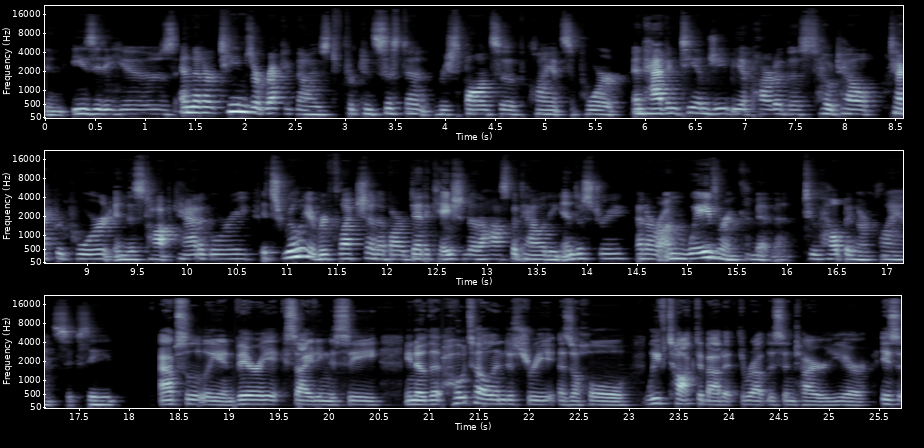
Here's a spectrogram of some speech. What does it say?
and easy to use, and that our teams are recognized for consistent, responsive client support. And having TMG be a part of this hotel tech report in this top category, it's really a reflection of our dedication to the hospitality industry and our unwavering commitment to helping our clients succeed. Absolutely, and very exciting to see. You know, the hotel industry as a whole, we've talked about it throughout this entire year, is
